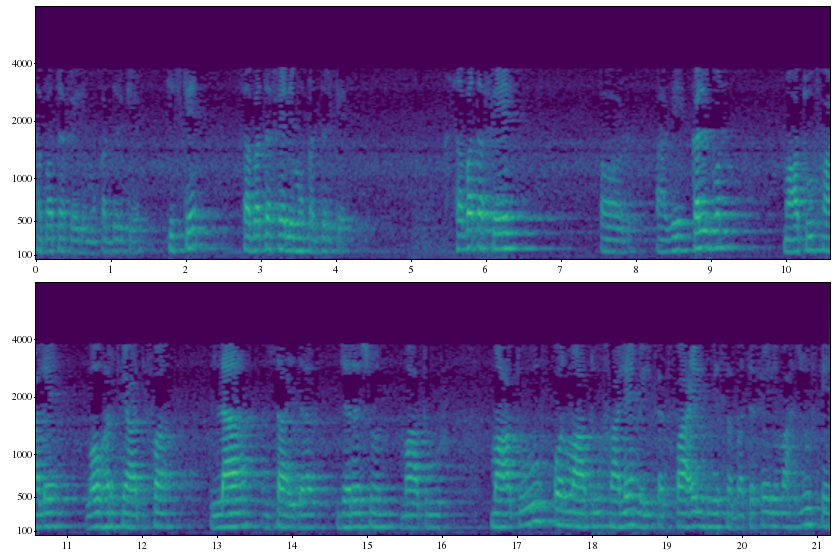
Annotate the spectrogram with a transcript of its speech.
ثبت فعل مقدر کے. کس کے؟ ثبت فعل مقدر کے. ثبت فعل اور آگے قلب معطوف علیہ و حرف عطفہ لا زائدہ جرسن معطوف معطوف اور معطوف علیہ مل کر فائل ہوئے ثبت فعل محضوف کے۔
